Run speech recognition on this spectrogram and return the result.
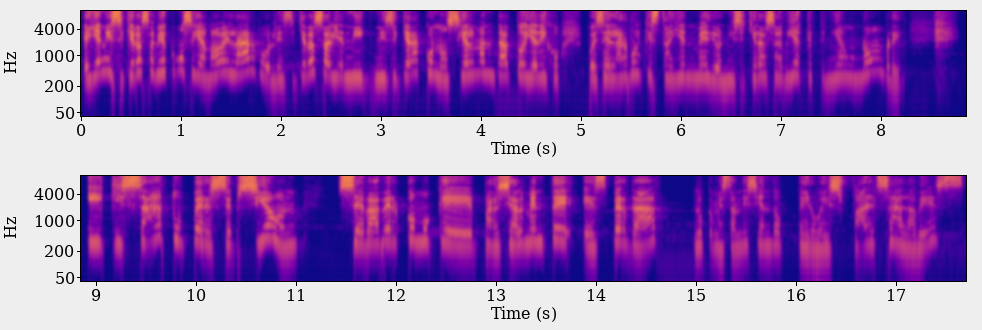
Ella ni siquiera sabía cómo se llamaba el árbol, ni siquiera sabía, ni, ni siquiera conocía el mandato. Ella dijo, pues el árbol que está ahí en medio, ni siquiera sabía que tenía un nombre. Y quizá tu percepción se va a ver como que parcialmente es verdad lo que me están diciendo, pero es falsa a la vez.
